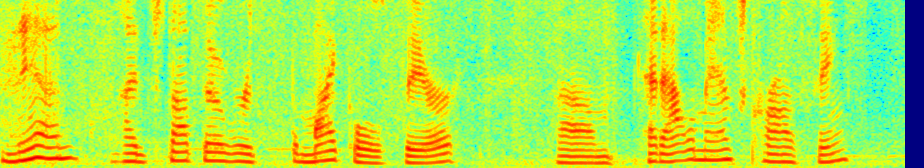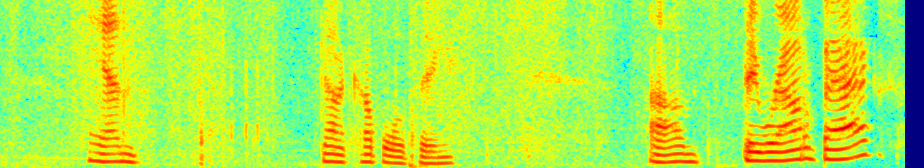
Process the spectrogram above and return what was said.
And then I'd stopped over at the Michaels there um, at Alamance Crossing and got a couple of things. Um, they were out of bags.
